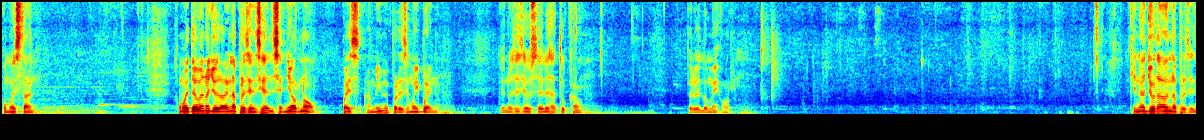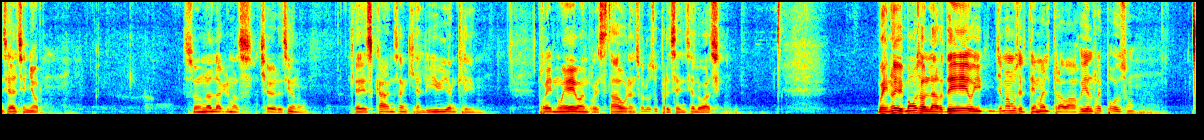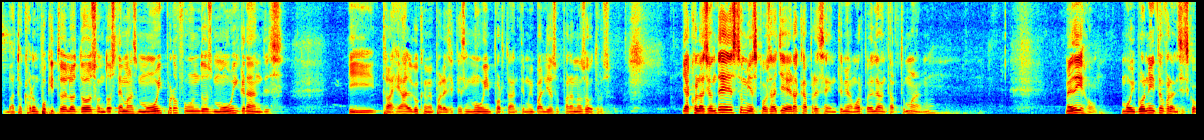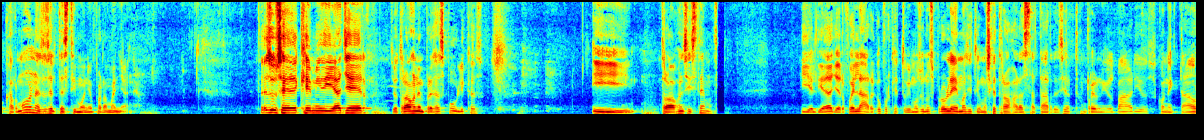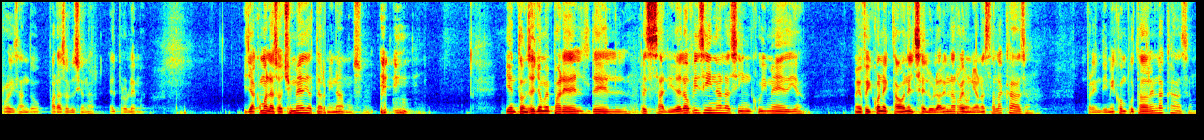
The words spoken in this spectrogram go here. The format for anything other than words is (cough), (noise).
¿Cómo están? Como es de bueno llorar en la presencia del Señor, no. Pues a mí me parece muy bueno. Yo no sé si a ustedes les ha tocado, pero es lo mejor. ¿Quién ha llorado en la presencia del Señor? Son unas lágrimas chéveres, ¿sí o no? Que descansan, que alivian, que renuevan, restauran, solo su presencia lo hace. Bueno, y hoy vamos a hablar de, hoy llamamos el tema del trabajo y el reposo. Va a tocar un poquito de los dos, son dos temas muy profundos, muy grandes, y traje algo que me parece que es muy importante, muy valioso para nosotros. Y a colación de esto, mi esposa ayer acá presente, mi amor, puedes levantar tu mano, me dijo, muy bonito Francisco Carmona, ese es el testimonio para mañana. Entonces sucede que mi día ayer, yo trabajo en empresas públicas y trabajo en sistemas. Y el día de ayer fue largo porque tuvimos unos problemas y tuvimos que trabajar hasta tarde, ¿cierto? Reunidos varios, conectados, revisando para solucionar el problema. Y ya como a las ocho y media terminamos. (clears throat) y entonces yo me paré del, del, pues salí de la oficina a las cinco y media, me fui conectado en el celular en la reunión hasta la casa prendí mi computadora en la casa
